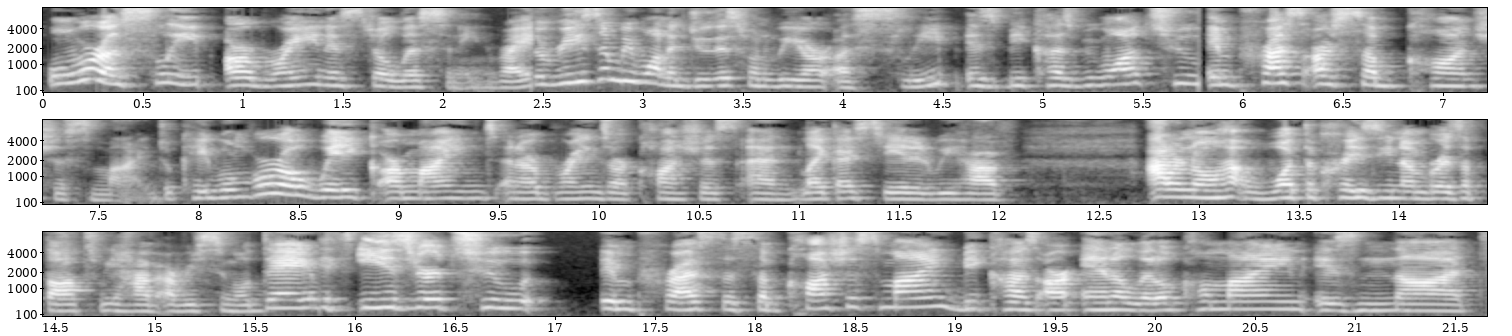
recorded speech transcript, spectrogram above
when we're asleep, our brain is still listening, right? The reason we want to do this when we are asleep is because we want to impress our subconscious mind, okay? When we're awake, our mind and our brains are conscious. And like I stated, we have I don't know how, what the crazy number is of thoughts we have every single day. It's easier to impress the subconscious mind because our analytical mind is not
